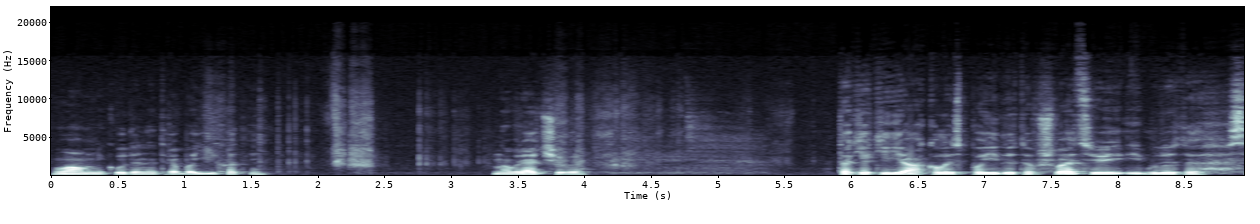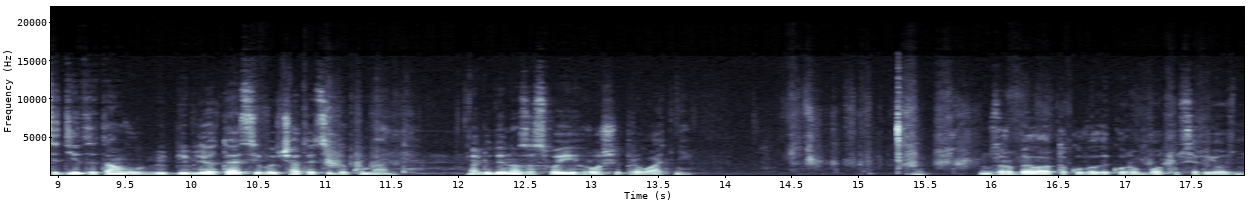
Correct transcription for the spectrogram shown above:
вам нікуди не треба їхати. Навряд чи ви, так як і я, колись поїдете в Швецію і будете сидіти там в бібліотеці, вивчати ці документи. А людина за свої гроші приватні. Зробила таку велику роботу серйозну.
